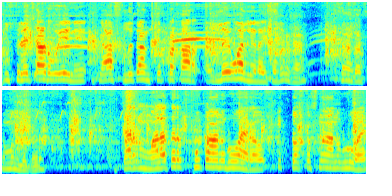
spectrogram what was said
दुसऱ्याच्या आडवं येणे हे असलं त्यांचं प्रकार. लय वाढलेला आहे इथं बरं का. सांगायचं म्हणलं तर. कारण मला तर खूप अनुभव आहे राव. टिकटॉकपासून अनुभव आहे.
